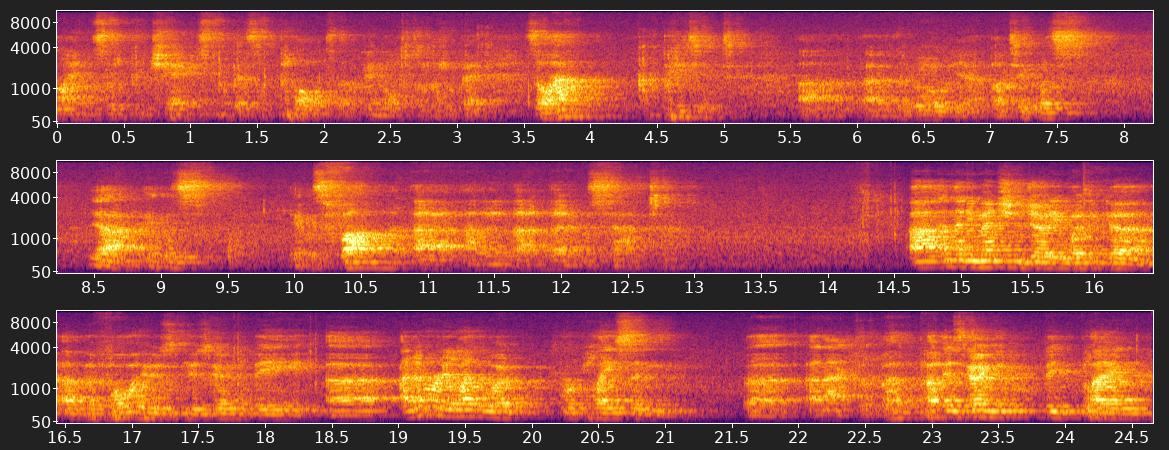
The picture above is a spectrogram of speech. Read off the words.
lines that have been changed and bits of plot that have been altered a little bit. So I haven't completed uh, uh the role yet, but it was, yeah, it was, it was fun uh, and, and then it was sad. Uh, and then you mentioned Jodie Whittaker uh, before, who's, who's going to be, uh, I don't really like the word replacing uh, an actor, but, but is going to be playing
